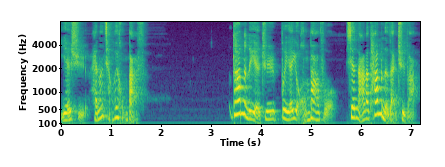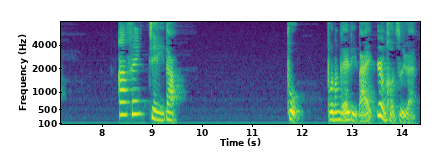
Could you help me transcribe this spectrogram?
也许还能抢回红 buff。他们的野区不也有红 buff？先拿了他们的再去吧。”阿飞建议道：“不，不能给李白任何资源。”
